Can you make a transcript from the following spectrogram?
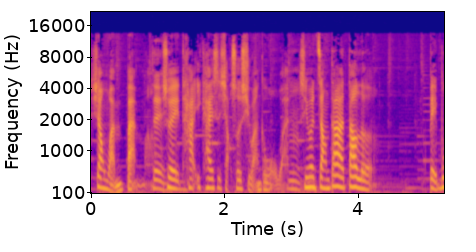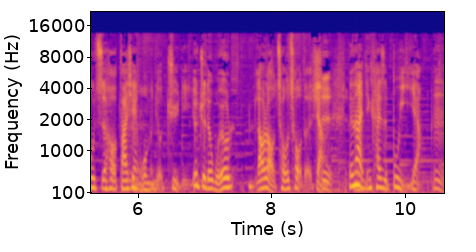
像玩伴嘛，对所以他一开始小时候喜欢跟我玩，嗯是因为长大了到了北部之后，发现嗯我们有距离，又觉得我又老老丑丑的这样，是跟他已经开始不一样。嗯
